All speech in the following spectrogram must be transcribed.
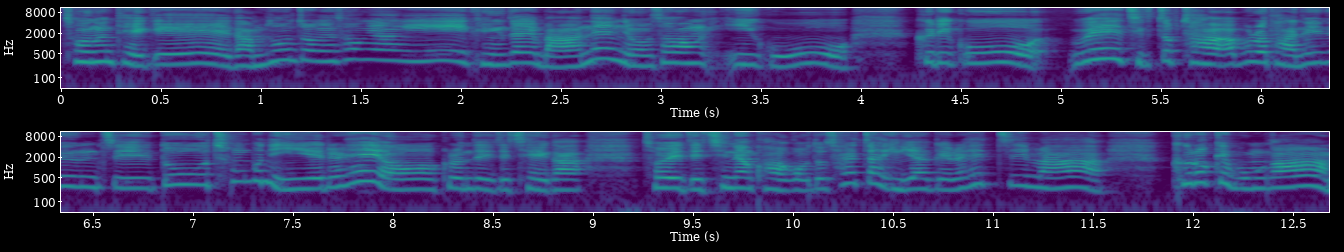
저는 되게 남성적인 성향이 굉장히 많은 여성이고 그리고 왜 직접 잡으러 다니는지도 충분히 이해를 해요. 그런데 이제 제가 저의 이제 지난 과거도 살짝 이야기를 했지만 그렇게 뭔가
